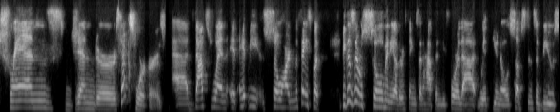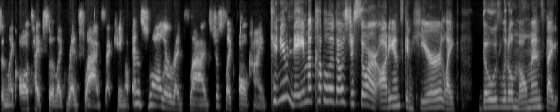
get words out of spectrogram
transgender sex workers, uh, that's when it hit me so hard in the face. But because there were so many other things that happened before that with you know substance abuse and like all types of like red flags that came up and smaller red flags just like all kinds Can you name a couple of those just so our audience can hear like those little moments that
